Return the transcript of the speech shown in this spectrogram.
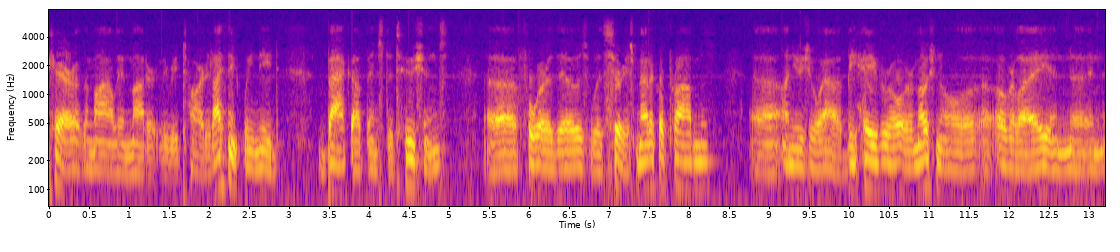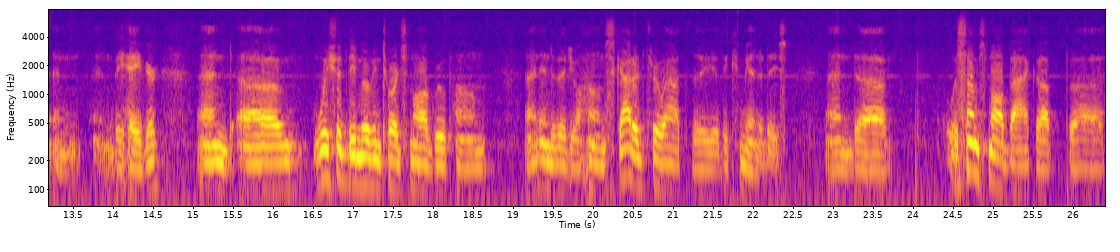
care of the mildly and moderately retarded. I think we need backup institutions uh, for those with serious medical problems, uh, unusual uh, behavioral or emotional uh, overlay in, in, in, in, behavior. And um, we should be moving towards small group home and individual homes scattered throughout the, the communities. And with some small backup, uh,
